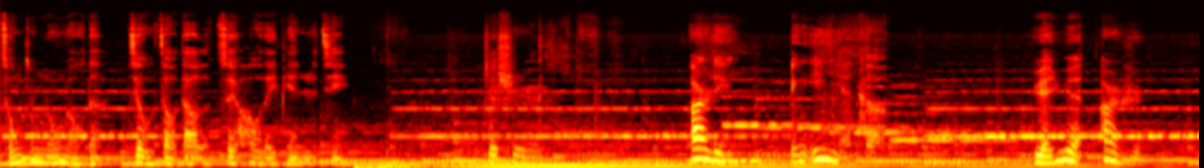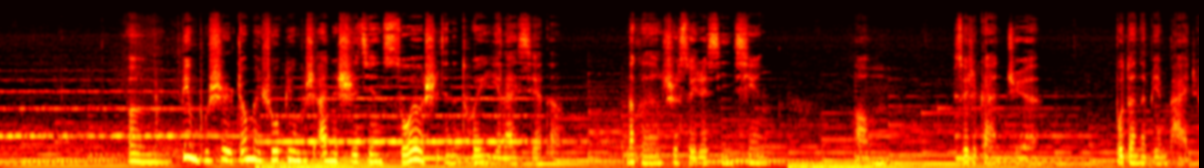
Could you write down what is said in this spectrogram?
从从容容的就走到了最后的一篇日记。这是二零零一年的元月二日。嗯，并不是整本书并不是按照时间所有时间的推移来写的，那可能是随着心情，嗯，随着感觉，不断的编排着。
